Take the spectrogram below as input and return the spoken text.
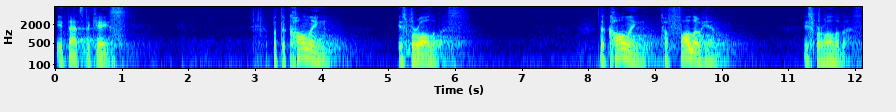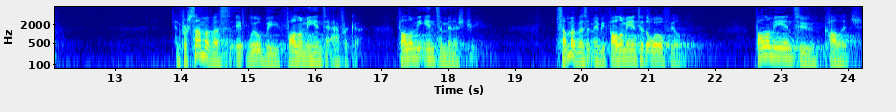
if that's the case. But the calling is for all of us. The calling to follow him is for all of us. And for some of us, it will be follow me into Africa, follow me into ministry. Some of us, it may be follow me into the oil field, follow me into college.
